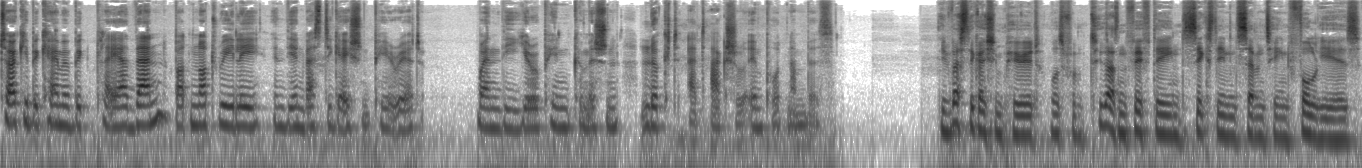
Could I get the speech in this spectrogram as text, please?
Turkey became a big player then, but not really in the investigation period when the European Commission looked at actual import numbers. The investigation period was from 2015, 16, and 17 full years.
